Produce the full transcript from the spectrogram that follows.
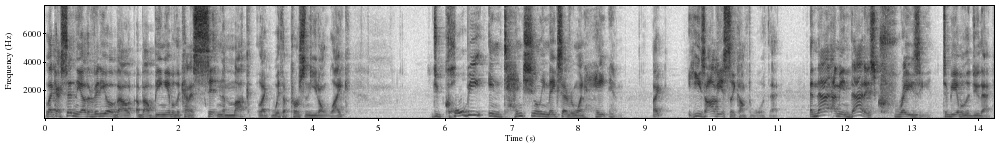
like I said in the other video about about being able to kind of sit in the muck like with a person you don't like. Dude, Colby intentionally makes everyone hate him. Like he's obviously comfortable with that. And that, I mean, that is crazy to be able to do that.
